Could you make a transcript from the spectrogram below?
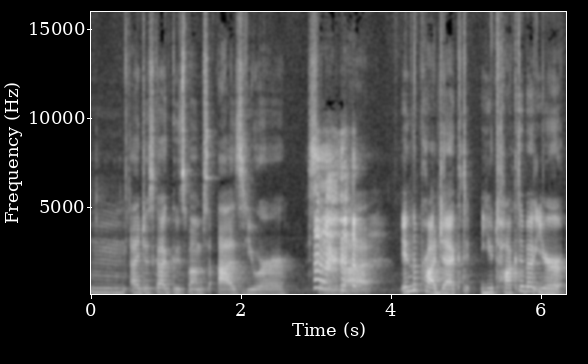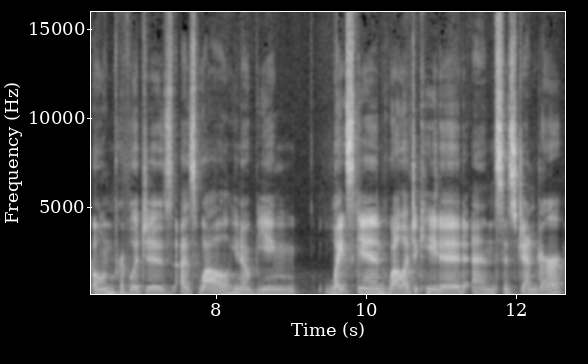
Mm, I just got goosebumps as you were saying that. In the project, you talked about your own privileges as well, you know, being light skinned, well educated, and cisgender.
